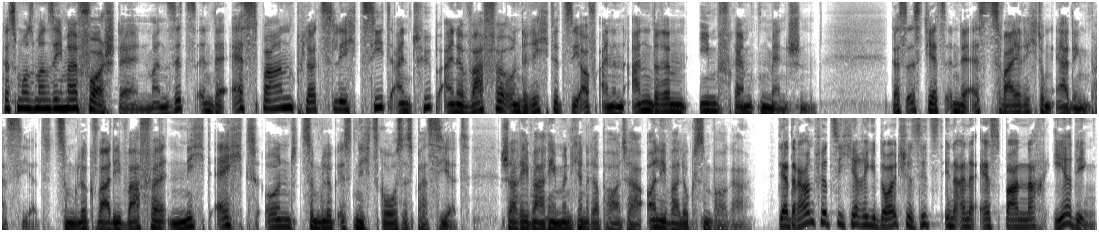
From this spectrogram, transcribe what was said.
Das muss man sich mal vorstellen. Man sitzt in der S-Bahn, plötzlich zieht ein Typ eine Waffe und richtet sie auf einen anderen, ihm fremden Menschen. Das ist jetzt in der S2 Richtung Erding passiert. Zum Glück war die Waffe nicht echt und zum Glück ist nichts Großes passiert. Charivari München Reporter Oliver Luxemburger. Der 43-jährige Deutsche sitzt in einer S-Bahn nach Erding.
